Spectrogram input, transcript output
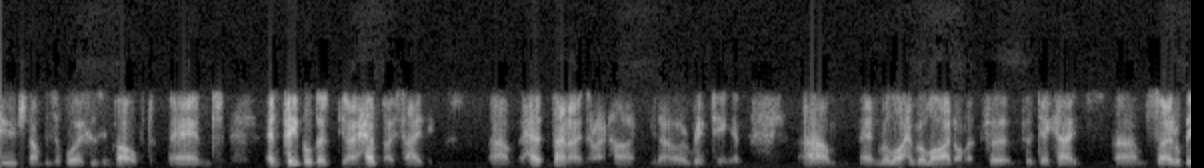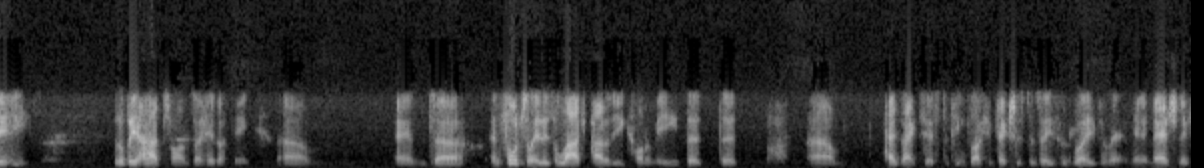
huge numbers of workers involved, and and people that you know have no savings, um, have, don't own their own home, you know, are renting and um, and rely, have relied on it for, for decades. Um, so it'll be it'll be hard times ahead, I think. Um, and uh, unfortunately, there's a large part of the economy that that um, has access to things like infectious diseases leave. I mean, imagine if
